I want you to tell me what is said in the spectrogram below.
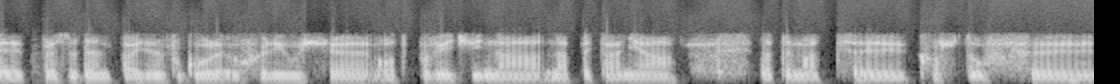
yy, prezydent Biden w ogóle uchylił się od odpowiedzi na, na pytania na temat yy, kosztów y,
